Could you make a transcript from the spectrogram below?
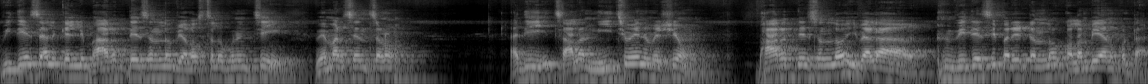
విదేశాలకు వెళ్ళి భారతదేశంలో వ్యవస్థల గురించి విమర్శించడం అది చాలా నీచమైన విషయం. భారతదేశంలో ఈవేళ విదేశీ పర్యటనలో కొలంబియా అనుకుంటా.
